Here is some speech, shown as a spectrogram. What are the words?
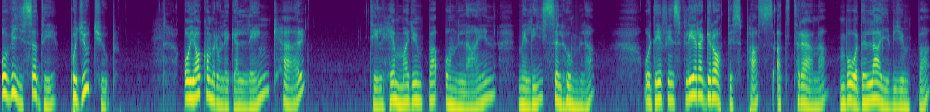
och visa det på Youtube. Och jag kommer att lägga länk här till hemmagympa online med Lisel Humla. Och det finns flera gratispass att träna, både livegympa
